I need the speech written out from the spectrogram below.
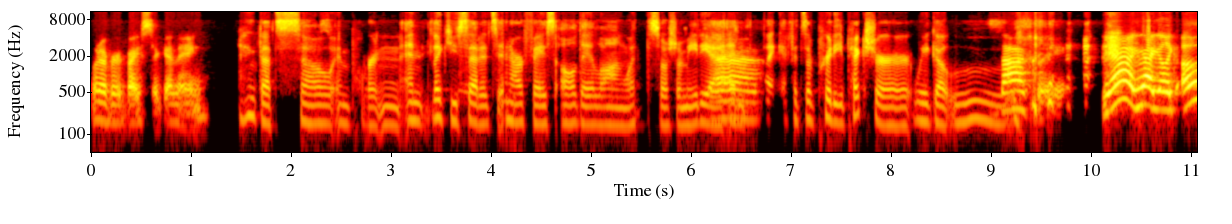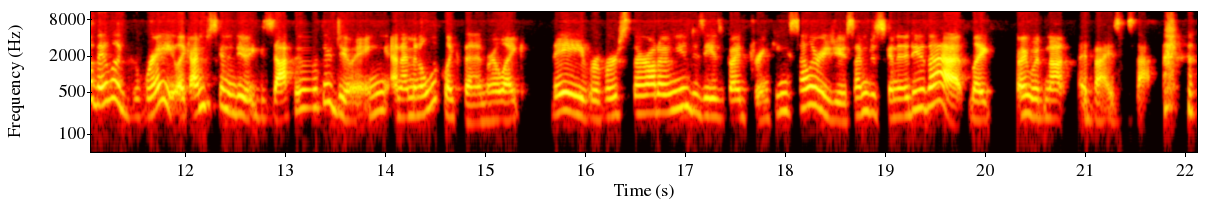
whatever advice they're giving I think that's so important. And like you said, it's in our face all day long with social media. Yeah. And like if it's a pretty picture, we go, ooh. Exactly. yeah, yeah. You're like, oh, they look great. Like, I'm just going to do exactly what they're doing and I'm going to look like them. Or like, they reverse their autoimmune disease by drinking celery juice. I'm just going to do that. Like, I would not advise that.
